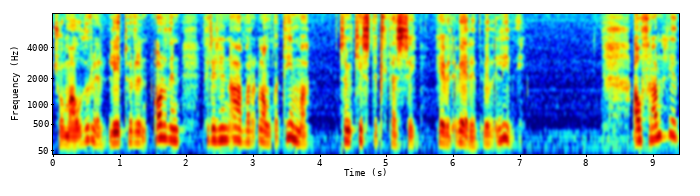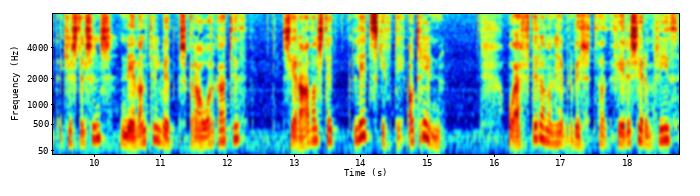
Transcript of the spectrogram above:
Svo máður er liturinn orðin fyrir hinn afar langa tíma sem kistill þessi hefur verið við líði. Á framhlið kistilsins neðan til við skráargatið sér aðalsteitt litskipti á trénu og eftir að hann hefur virt það fyrir sér um hríð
